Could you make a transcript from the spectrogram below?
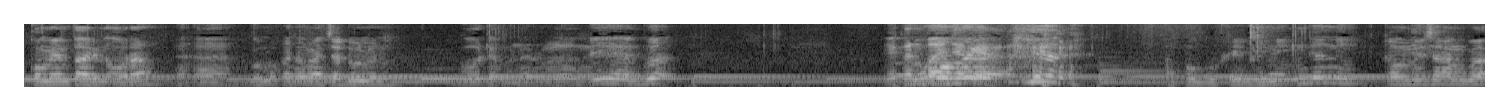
komentarin orang Heeh. gue mah kadang ngaca dulu nih. Gue udah bener belum iya gue ya kan banyak ya? iya. Apa gue kayak gini? Enggak nih. Kalau misalkan gue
